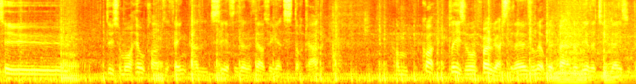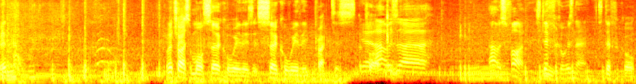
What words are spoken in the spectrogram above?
to do some more hill climbs, I think, and see if there's anything else we get stuck at. I'm quite pleased with my progress today. It was a little bit better than the other two days we've been. I'm going to try some more circle wheelies. It's circle wheelie practice Yeah, that was uh, that was fun. It's hmm. difficult, isn't it? It's difficult.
